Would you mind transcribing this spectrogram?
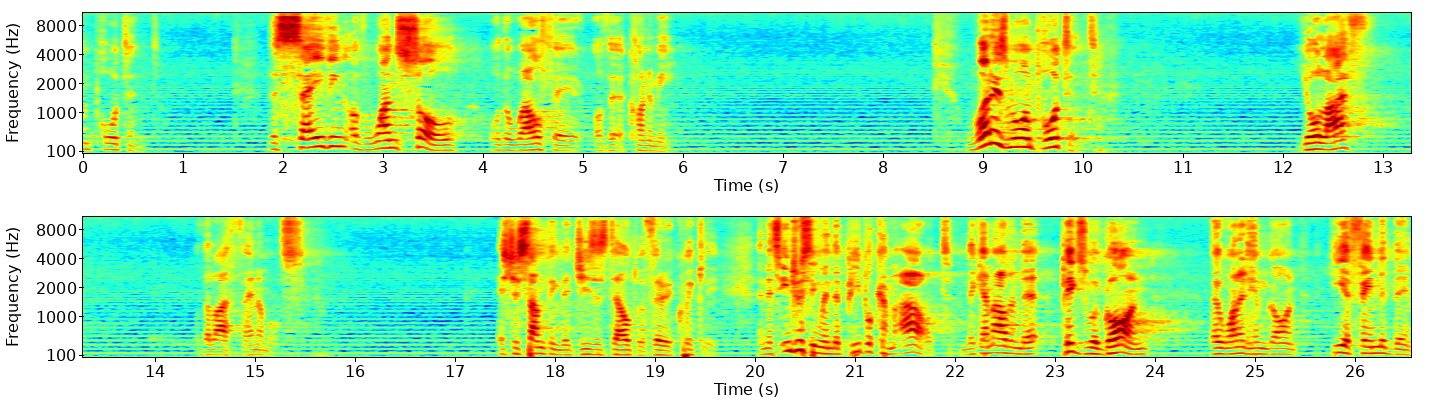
important? The saving of one soul or the welfare of the economy? What is more important? Your life or the life of animals? It's just something that Jesus dealt with very quickly. And it's interesting when the people come out, and they came out and the pigs were gone, they wanted him gone. He offended them.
